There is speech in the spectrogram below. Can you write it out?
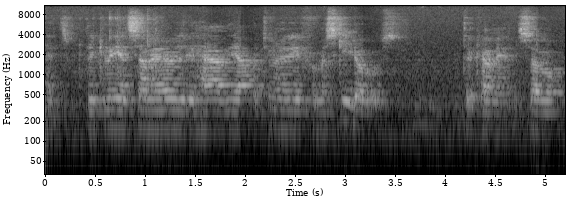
it's particularly in some areas you have the opportunity for mosquitoes to come in. So,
